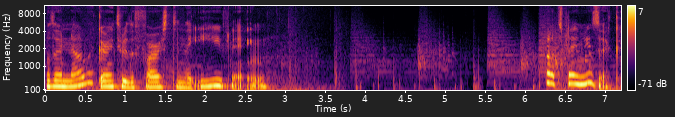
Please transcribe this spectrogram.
Although now we're going through the forest in the evening. Let's play music.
